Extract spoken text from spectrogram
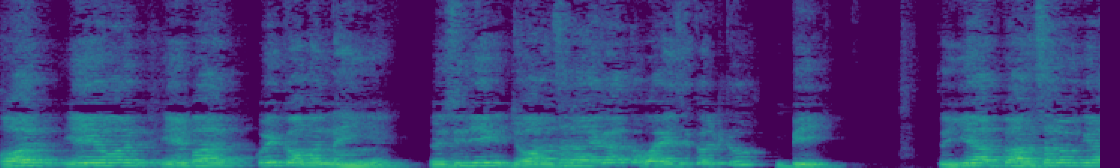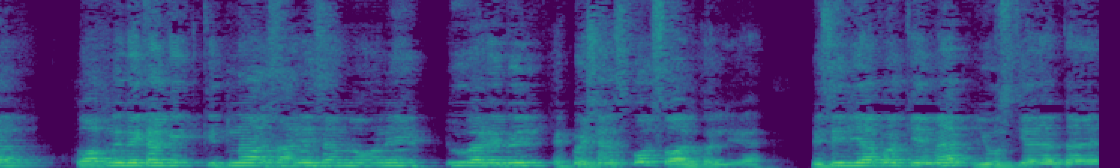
और ए और ए बार कोई कॉमन नहीं है। तो इसीलिए जो आंसर आएगा तो Y is equal to B तो ये आपका आंसर हो गया। तो आपने देखा कि कितना आसानी से हम लोगों ने टू वेरिएबल इक्वेशंस को सॉल्व कर लिया है। इसीलिए आपका के मैप यूज़ किया जाता है।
